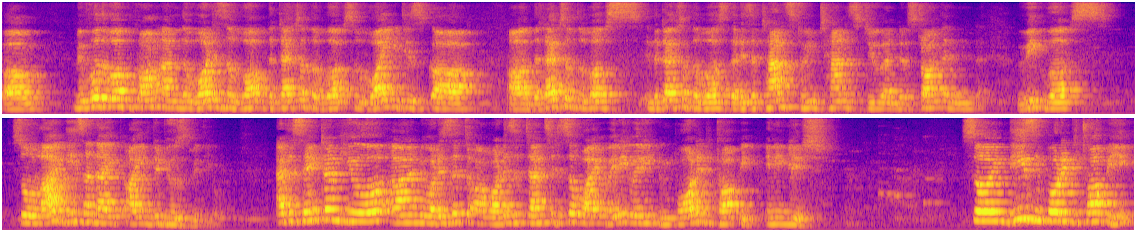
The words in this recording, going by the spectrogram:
Um, before the verb form and the what is the verb, the types of the verbs, why it is uh, uh, the types of the verbs in the types of the verbs there is a tense to intense to and strong and weak verbs. So like these and I, I introduced with you. At the same time here and what is it uh, what is it tense? It is a very very important topic in English. So in this important topic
